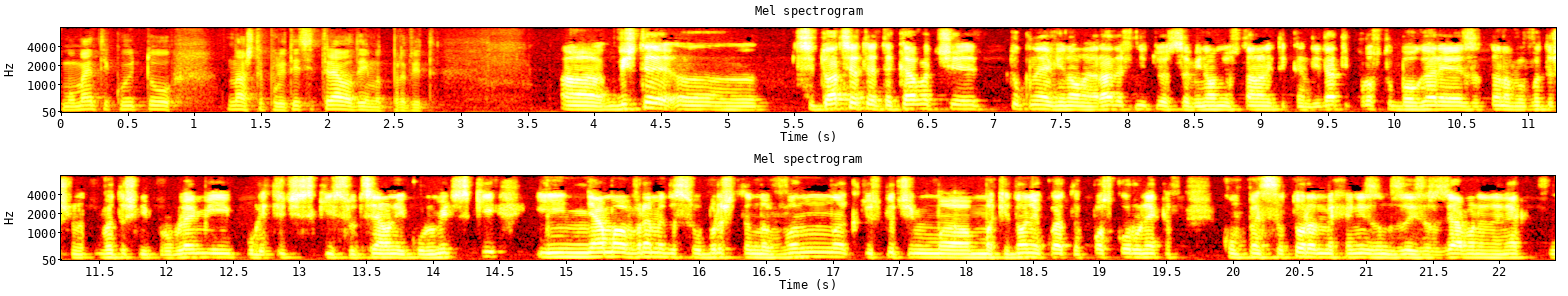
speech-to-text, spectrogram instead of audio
моменти, които нашите политици трябва да имат предвид? А, вижте, а, ситуацията е такава, че тук не е виновен Радев, нито са виновни останалите кандидати. Просто България е затъна във вътрешни, проблеми, политически, социални, економически и няма време да се обръща навън, като изключим Македония, която е по-скоро някакъв компенсаторен механизъм за изразяване на някакво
